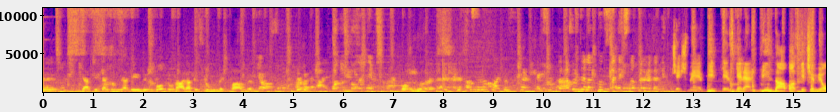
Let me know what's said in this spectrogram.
e, gerçekten çok güzel değindiniz. Bodrum'la alakası yok buradaki pahalılığın. Yok. Değil mi? Ay, Bodrum doları diye bir şey var. Bodrum doları. Ama burada da laktozista ekstra. Az önce laktozista ekstra para ödedik. Çeşmeye bir kez gelen bir daha vazgeçemiyor.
